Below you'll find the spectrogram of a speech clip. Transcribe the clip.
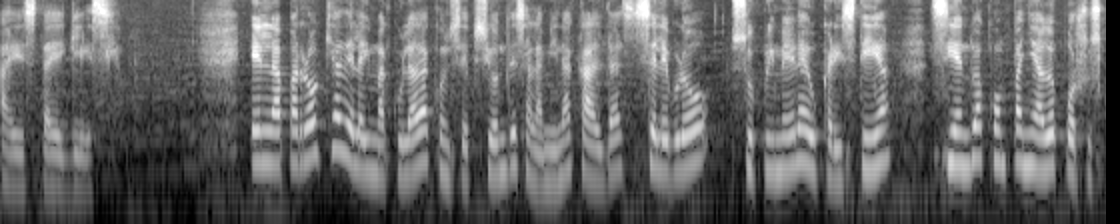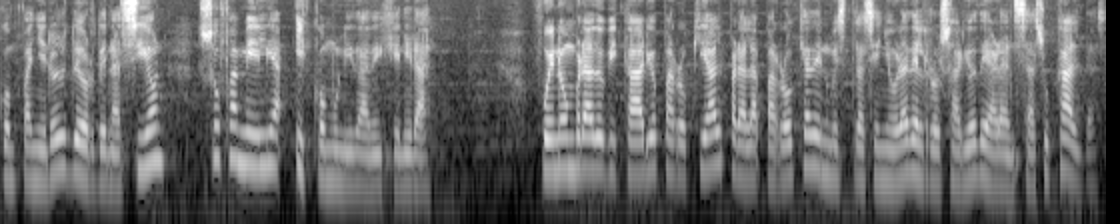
a esta iglesia. En la parroquia de la Inmaculada Concepción de Salamina Caldas celebró su primera Eucaristía, siendo acompañado por sus compañeros de ordenación, su familia y comunidad en general. Fue nombrado vicario parroquial para la parroquia de Nuestra Señora del Rosario de Aranzazu Caldas,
